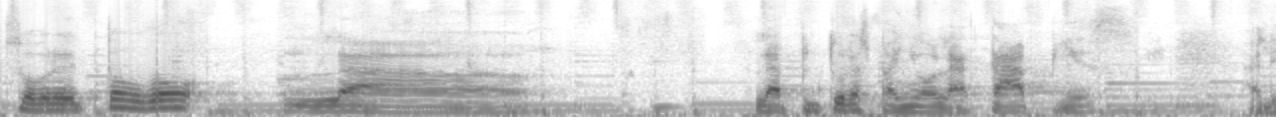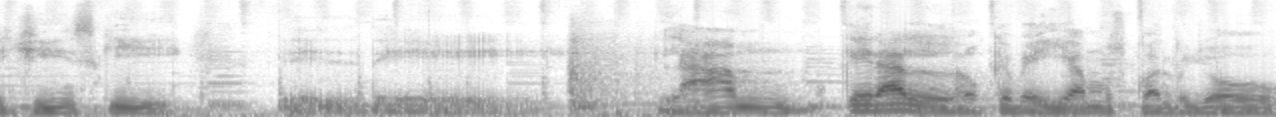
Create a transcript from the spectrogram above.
sobre todo la, la pintura española, Tapies, Alechinsky, eh, de la, que era lo que veíamos cuando yo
